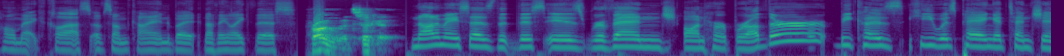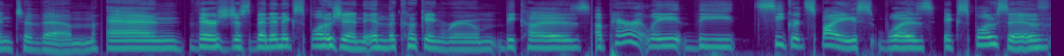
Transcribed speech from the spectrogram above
home ec class of some kind, but nothing like this. Probably would have took it. Nanami says that this is revenge on her brother because he was paying attention to them. And there's just been an explosion in the cooking room because apparently the secret spice was explosive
